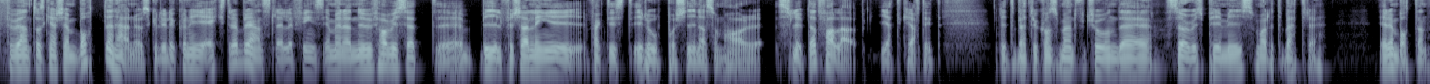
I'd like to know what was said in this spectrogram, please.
förvänta oss kanske en botten här nu? Skulle det kunna ge extra bränsle? Eller finns, jag menar, nu har vi sett eh, bilförsäljning i faktiskt Europa och Kina som har slutat falla jättekraftigt. lite bättre konsumentförtroende, service PMI som var lite bättre. Är det en botten?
